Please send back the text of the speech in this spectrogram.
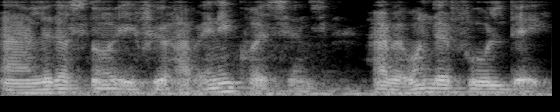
and let us know if you have any questions. Have a wonderful day.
